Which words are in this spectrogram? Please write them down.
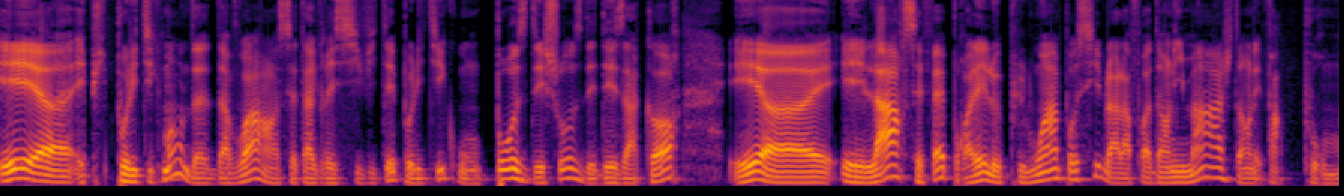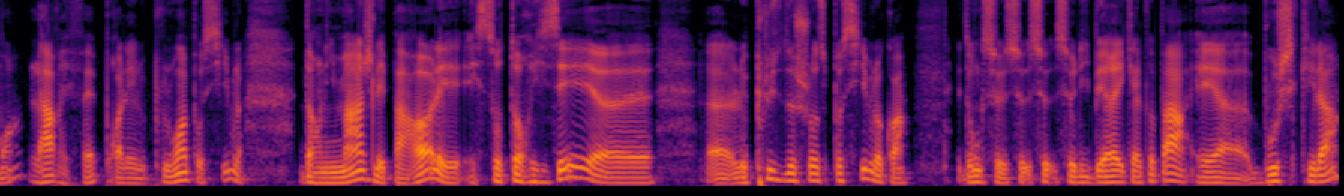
Et, euh, et puis politiquement, d'avoir cette agressivité politique où on pose des choses, des désaccords. Et, euh, et l'art, c'est fait pour aller le plus loin possible, à la fois dans l'image, dans les. Enfin, pour moi, l'art est fait pour aller le plus loin possible dans l'image, les paroles et, s'autoriser euh, euh, le plus de choses possible, quoi. Et donc se, se, se libérer quelque part. Et Bush Killa,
